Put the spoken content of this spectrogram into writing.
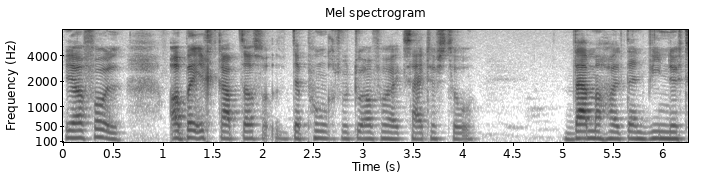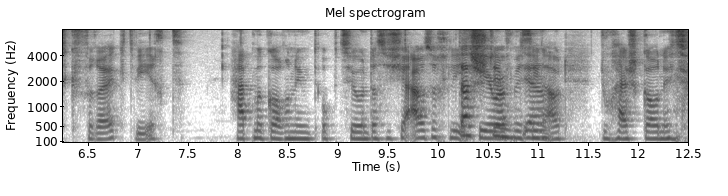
ja, voll. Aber ich glaube, das der Punkt, wo du auch vorher gesagt hast, so, wenn man halt dann wie nicht gefragt wird, hat man gar nicht die Option. Das ist ja auch so ein bisschen Das Fear of Missing ja. Out. Du hast gar nicht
